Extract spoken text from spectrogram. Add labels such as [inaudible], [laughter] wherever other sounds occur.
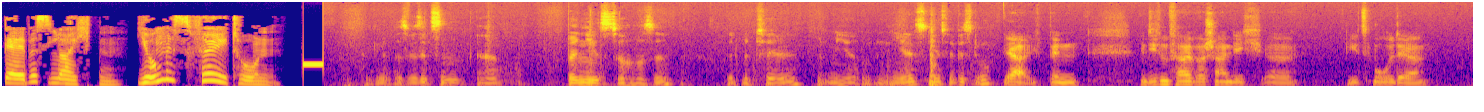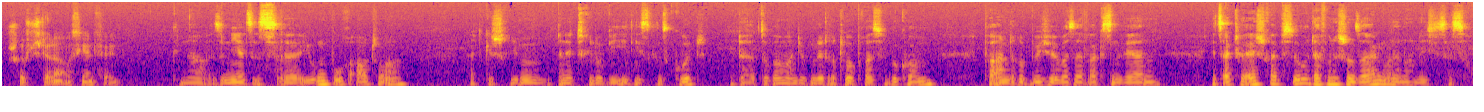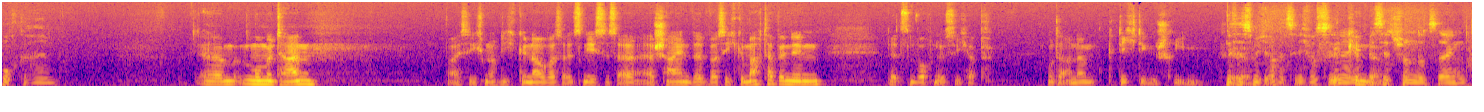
Gelbes Leuchten. Junges Feuilleton. Also wir sitzen äh, bei Nils zu Hause mit, mit Till, mit mir und mit Nils. Nils, wer bist du? Ja, ich bin in diesem Fall wahrscheinlich äh, Nils Mohl, der Schriftsteller aus Jenfeld. Genau, also Nils ist äh, Jugendbuchautor, hat geschrieben eine Trilogie, die ist ganz gut. Und da hat sogar mal einen Jugendliteraturpreis für bekommen. Ein paar andere Bücher übers Erwachsenwerden. Jetzt aktuell schreibst du, darf man das schon sagen oder noch nicht? Ist das hochgeheim? Ähm, momentan weiß ich noch nicht genau, was als nächstes er erscheinen wird. Was ich gemacht habe in den letzten Wochen ist, ich habe unter anderem Gedichte geschrieben. Das ist mich auch erzählt. Ich wusste nicht, ob das jetzt schon sozusagen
